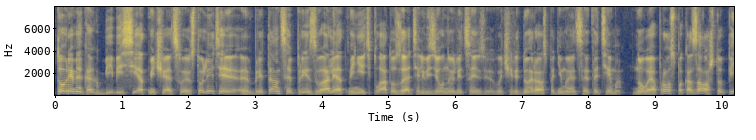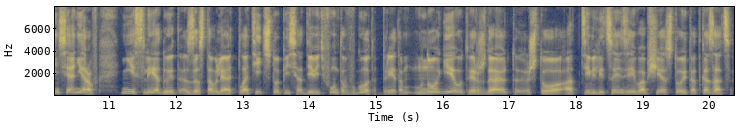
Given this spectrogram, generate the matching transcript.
В то время как BBC отмечает свое столетие, э, британцы призвали отменить плату за телевизионную лицензию. В очередной раз поднимается эта тема. Новый опрос показал, что пенсионеров не следует заставлять платить 159 фунтов в год. При этом многие утверждают, что от TV-лицензии вообще стоит отказаться.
